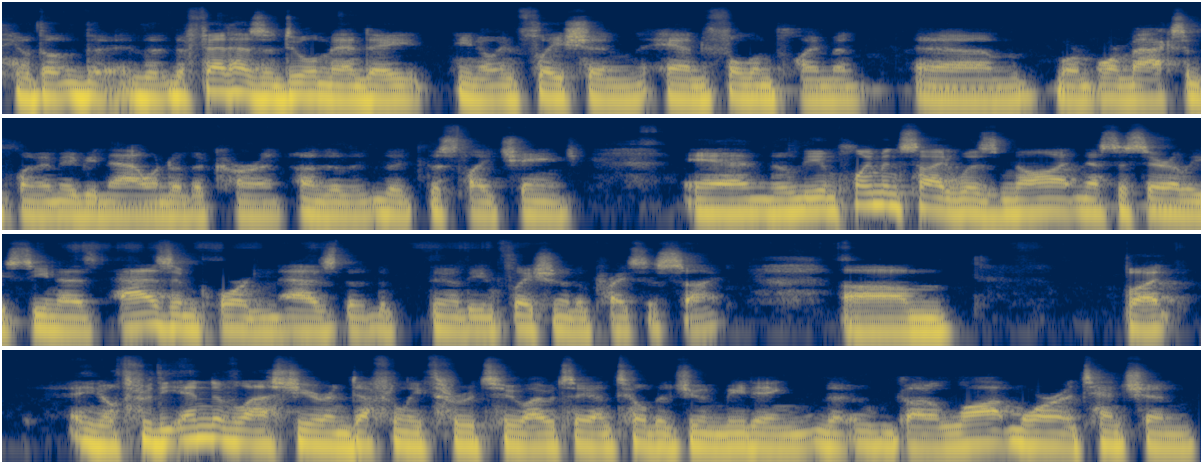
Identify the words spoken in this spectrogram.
you know the the, the Fed has a dual mandate, you know, inflation and full employment, um, or or max employment maybe now under the current under the, the, the slight change and the, the, employment side was not necessarily seen as as important as the, the you know the inflation of the prices side. Um, but you know, through the end of last year and definitely through to I would say until the June meeting, that got a lot more attention,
